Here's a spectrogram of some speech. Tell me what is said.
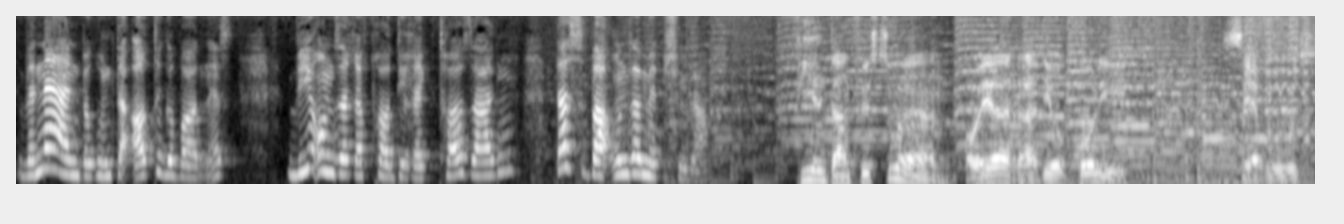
wenn er ein berühmter Autor geworden ist, wie unsere Frau Direktor sagen, das war unser Mitschüler. Vielen Dank fürs Zuhören. Euer Radio Poli. Servus.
